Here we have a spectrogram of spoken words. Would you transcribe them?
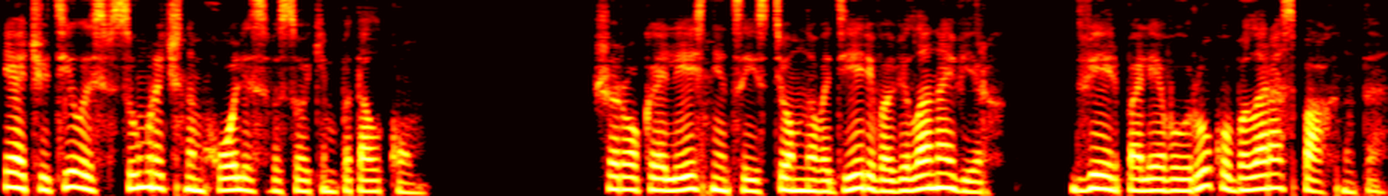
и очутилась в сумрачном холле с высоким потолком. Широкая лестница из темного дерева вела наверх, дверь по левую руку была распахнута,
